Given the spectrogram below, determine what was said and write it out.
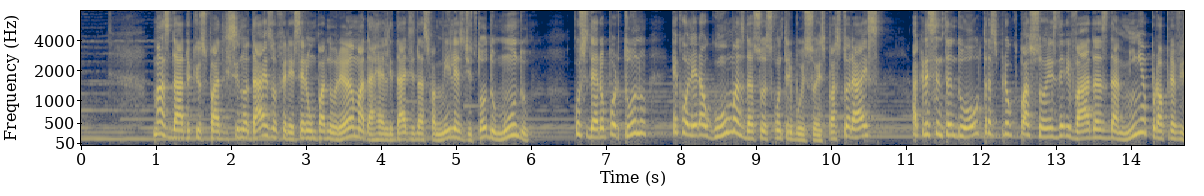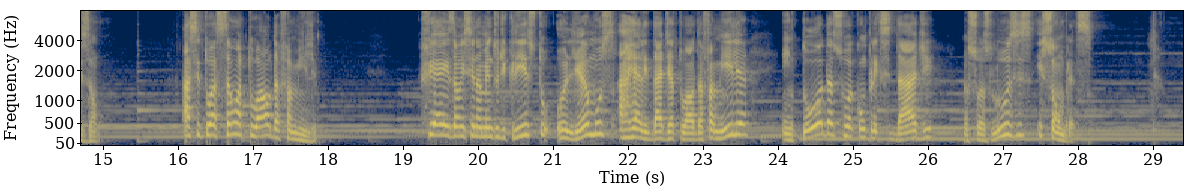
Mas, dado que os padres sinodais ofereceram um panorama da realidade das famílias de todo o mundo, considero oportuno recolher algumas das suas contribuições pastorais, acrescentando outras preocupações derivadas da minha própria visão. A situação atual da família. Fiéis ao ensinamento de Cristo, olhamos a realidade atual da família em toda a sua complexidade, nas suas luzes e sombras.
